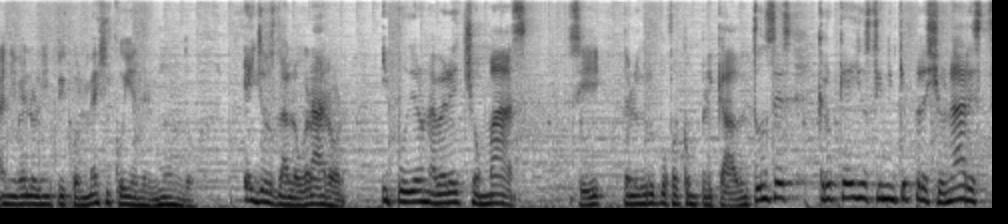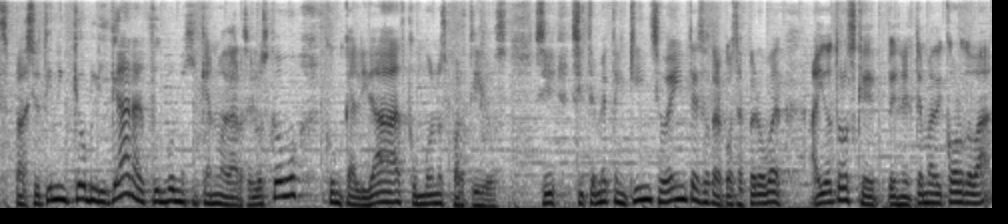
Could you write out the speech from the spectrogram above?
a nivel olímpico en México y en el mundo. Ellos la lograron y pudieron haber hecho más ¿sí? Pero el grupo fue complicado. Entonces, creo que ellos tienen que presionar este espacio, tienen que obligar al fútbol mexicano a dárselos. como Con calidad, con buenos partidos, ¿sí? Si te meten 15 o 20 es otra cosa, pero bueno, hay otros que en el tema de Córdoba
